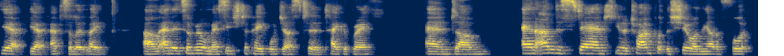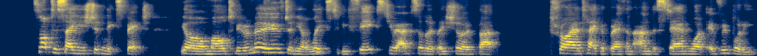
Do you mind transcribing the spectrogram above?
Yeah, yeah, absolutely. Um, and it's a real message to people just to take a breath and um, and understand, you know, try and put the shoe on the other foot. It's not to say you shouldn't expect your mold to be removed and your leaks to be fixed. You absolutely should, but try and take a breath and understand what everybody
